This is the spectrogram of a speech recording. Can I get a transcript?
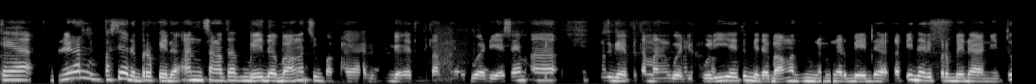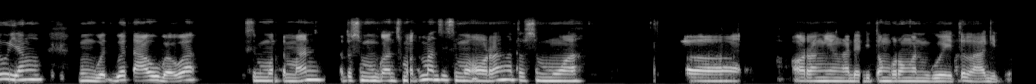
Kayak sebenarnya kan pasti ada perbedaan sangat sangat beda banget sumpah. Kayak gaya pertemanan gue di SMA terus gaya pertemanan gue di kuliah itu beda banget benar-benar beda. Tapi dari perbedaan itu yang membuat gue tahu bahwa semua teman atau semua bukan semua teman sih semua orang atau semua uh, orang yang ada di tongkrongan gue itu lah gitu.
